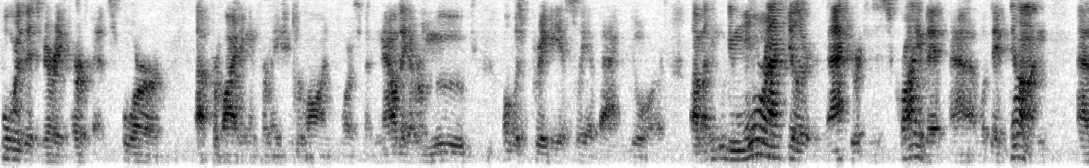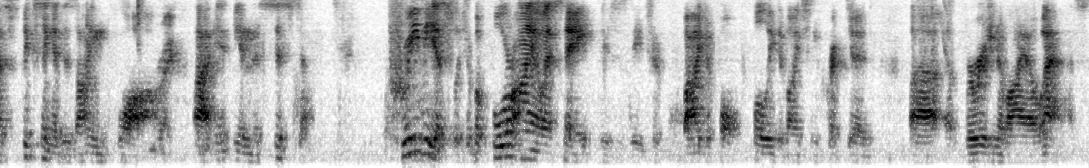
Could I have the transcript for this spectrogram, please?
for this very purpose, for uh, providing information to law enforcement. Now they have removed what was previously a backdoor. Um, I think it would be more accurate, accurate to describe it, uh, what they've done, as fixing a design flaw Right. uh, in, in the system. Previously, so before iOS 8, this is the sort of by default fully device encrypted uh, version of iOS.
